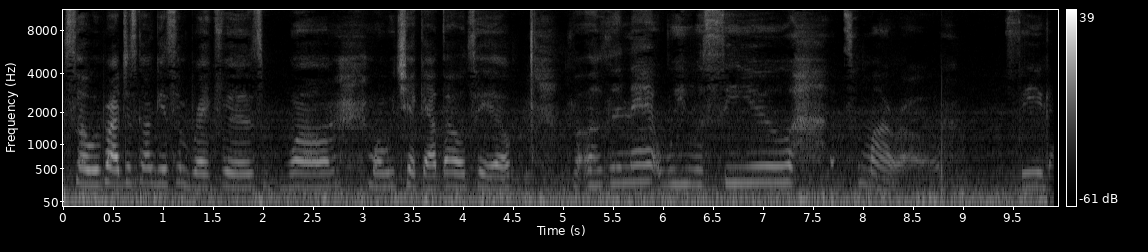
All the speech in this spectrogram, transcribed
So we're probably just gonna get some breakfast um, when we check out the hotel. But other than that, we will see you tomorrow. See you guys.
